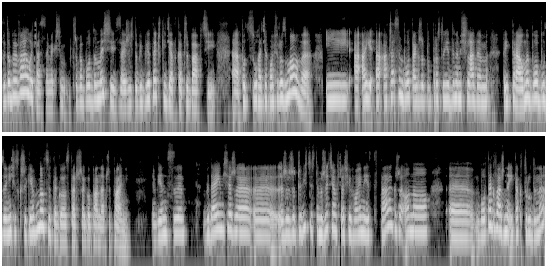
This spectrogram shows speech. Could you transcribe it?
wydobywały czasem, jak się trzeba było domyślić, zajrzeć do biblioteczki dziadka czy babci, podsłuchać jakąś rozmowę. I, a, a, a czasem było tak, że po prostu jedynym śladem tej traumy było budzenie się z krzykiem w nocy tego starszego pana czy pani. Więc y, wydaje mi się, że, y, że rzeczywiście z tym życiem w czasie wojny jest tak, że ono było tak ważne i tak trudne,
